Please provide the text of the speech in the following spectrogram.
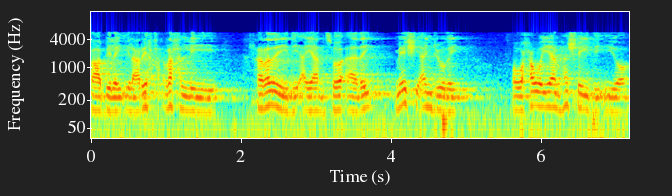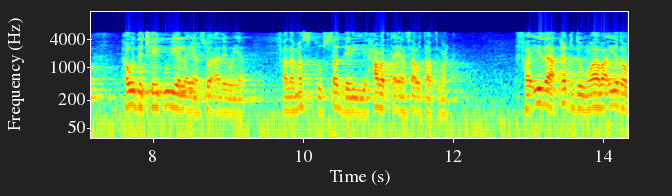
qaabilay ilaa raxlii raradaydii ayaan soo aaday meeshii aan joogay oo waxa weeyaan hashaydii iyo hawdajkaygu u yeelay ayaan soo aaday weyaan falamastu sadrii xabadka ayaan saa u taabtay marka. Faidaa ciqdun waaba iyadoo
